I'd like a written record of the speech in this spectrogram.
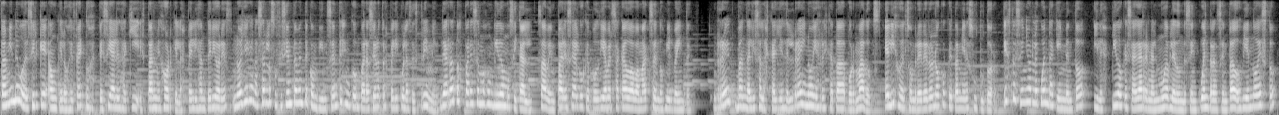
También debo decir que, aunque los efectos especiales aquí están mejor que las pelis anteriores, no llegan a ser lo suficientemente convincentes en comparación a otras películas de streaming. De ratos parece más un video musical, saben, parece algo que podría haber sacado Abamax en 2020. Red vandaliza las calles del reino y es rescatada por Maddox, el hijo del sombrerero loco que también es su tutor. Este señor le cuenta que inventó, y les pido que se agarren al mueble donde se encuentran sentados viendo esto,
